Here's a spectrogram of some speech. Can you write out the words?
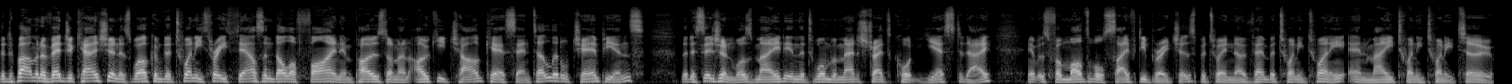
The Department of Education has welcomed a $23,000 fine imposed on an Oakey childcare centre, Little Champions. The decision was made in the Toowoomba Magistrates Court yesterday. It was for multiple safety breaches between November 2020 and May 2022.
